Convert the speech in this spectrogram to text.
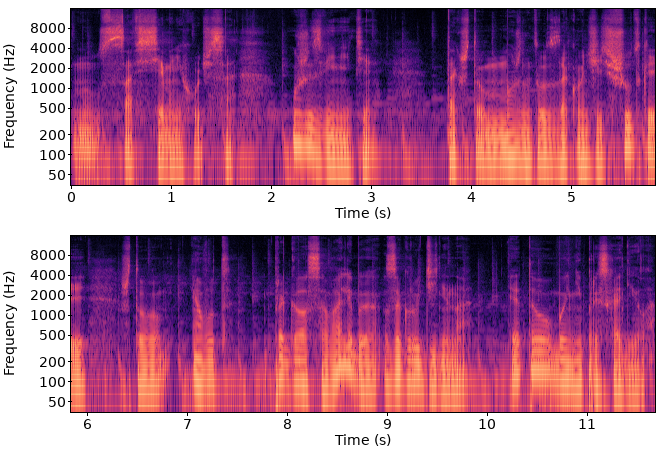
ну, совсем не хочется. Уж извините. Так что можно тут закончить шуткой, что а вот проголосовали бы за Грудинина, этого бы не происходило.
